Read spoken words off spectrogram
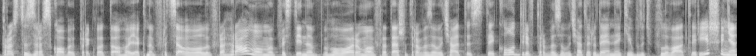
просто зразковий приклад того, як напрацьовували програму. Ми постійно говоримо про те, що треба залучати стейкхолдерів, треба залучати людей, на яких будуть впливати рішення.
